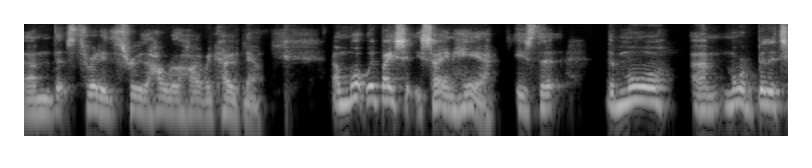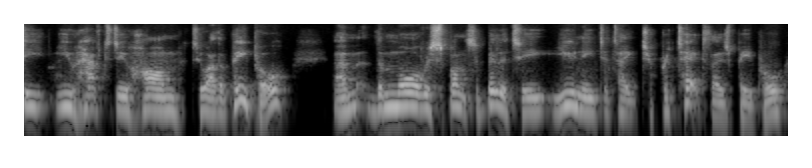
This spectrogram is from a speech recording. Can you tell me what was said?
um, that's threaded through the whole of the highway code now. And what we're basically saying here is that the more um, more ability you have to do harm to other people, um, the more responsibility you need to take to protect those people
